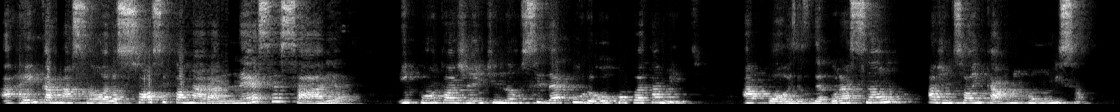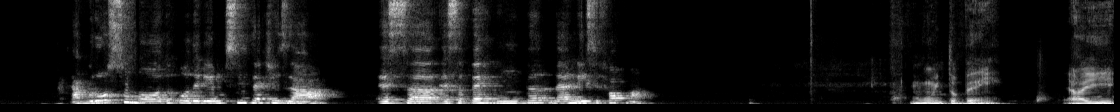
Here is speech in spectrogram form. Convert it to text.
a reencarnação ela só se tornará necessária enquanto a gente não se depurou completamente. Após essa depuração, a gente só encarna como missão. A grosso modo, poderíamos sintetizar essa, essa pergunta né, nesse formato. Muito bem. Aí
